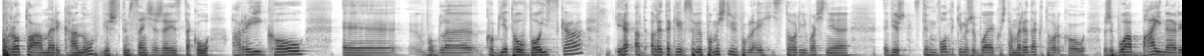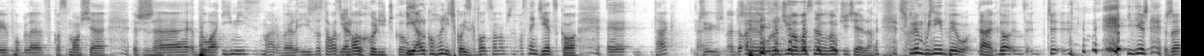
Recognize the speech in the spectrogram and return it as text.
protoamerykanów, wiesz, w tym sensie, że jest taką aryjką, w ogóle kobietą wojska, ale tak jak sobie pomyślisz w ogóle o historii właśnie wiesz, z tym wątkiem, że była jakoś tam redaktorką, że była binary w ogóle w kosmosie, że była i Mrs. Marvel i została zgwałcona. I alkoholiczką. I alkoholiczką i zgwałcona przez własne dziecko. E, tak? tak? Czy, znaczy, do... urodziła własnego gwałciciela. Z którym później było. Tak. No, czy... I wiesz, że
